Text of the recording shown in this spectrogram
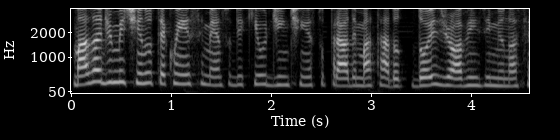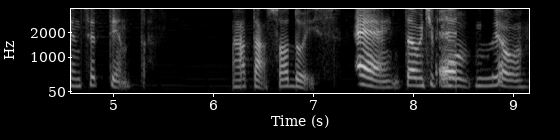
mas admitindo ter conhecimento de que o Jim tinha estuprado e matado dois jovens em 1970. Ah, tá, só dois. É, então, tipo, É. meu,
